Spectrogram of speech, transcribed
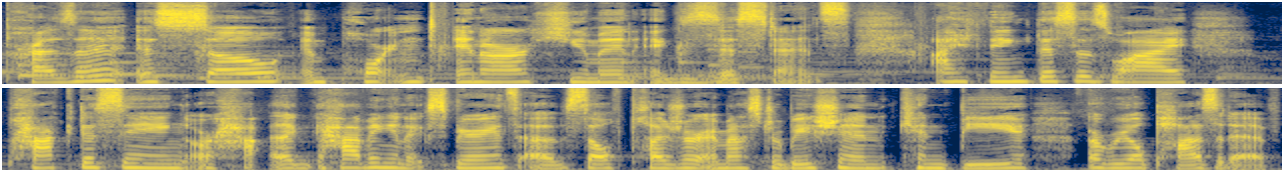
present is so important in our human existence. I think this is why practicing or ha- having an experience of self pleasure and masturbation can be a real positive.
